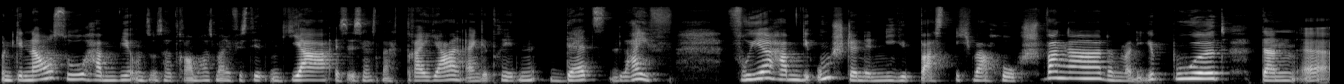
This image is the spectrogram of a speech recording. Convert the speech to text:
Und genauso haben wir uns unser Traumhaus manifestiert. Und ja, es ist erst nach drei Jahren eingetreten. That's life. Früher haben die Umstände nie gepasst. Ich war hochschwanger, dann war die Geburt, dann äh,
